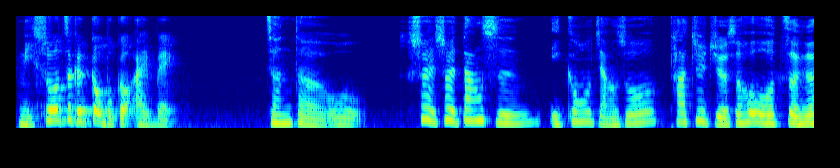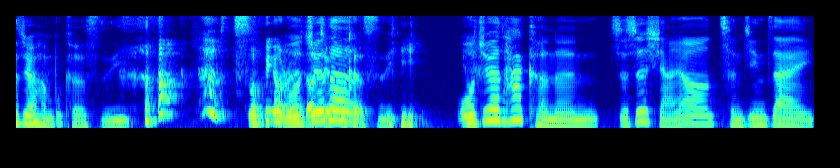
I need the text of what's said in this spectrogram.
你说这个够不够暧昧？真的，我所以所以当时你跟我讲说他拒绝的时候，我整个觉得很不可思议。所有人都觉得不可思议。我觉得他可能只是想要沉浸在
